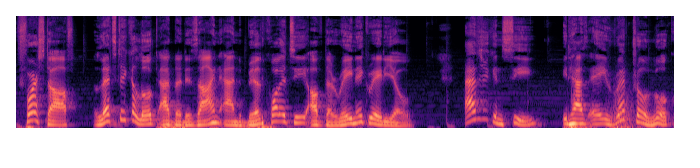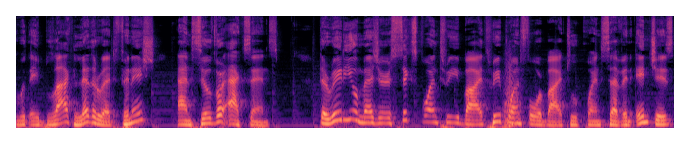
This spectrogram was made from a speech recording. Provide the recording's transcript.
First off, let's take a look at the design and build quality of the Raynic radio. As you can see, it has a retro look with a black leatherette finish and silver accents. The radio measures 6.3 by 3.4 by 2.7 inches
